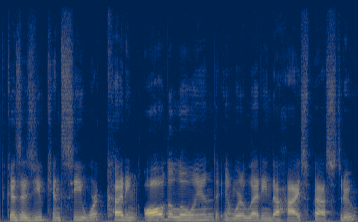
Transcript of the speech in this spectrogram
because as you can see, we're cutting all the low end and we're letting the highs pass through.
